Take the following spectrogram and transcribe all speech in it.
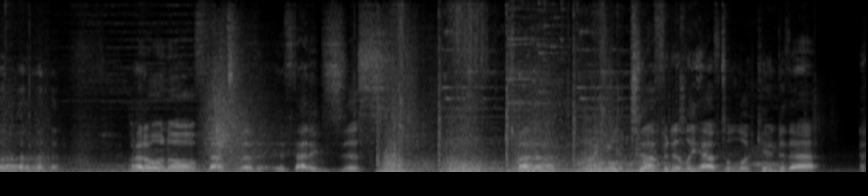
I don't know if that's the, if that exists, but uh, we'll definitely have to look into that.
